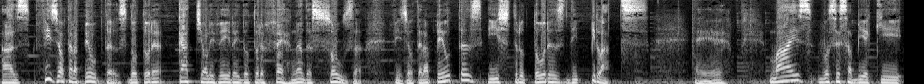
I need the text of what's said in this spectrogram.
as fisioterapeutas, doutora Cátia Oliveira e doutora Fernanda Souza, fisioterapeutas e instrutoras de Pilates. É, mas você sabia que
